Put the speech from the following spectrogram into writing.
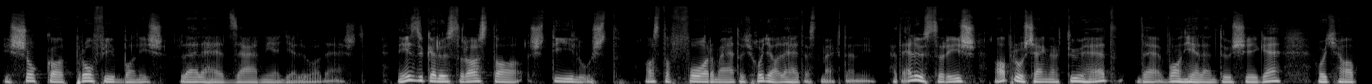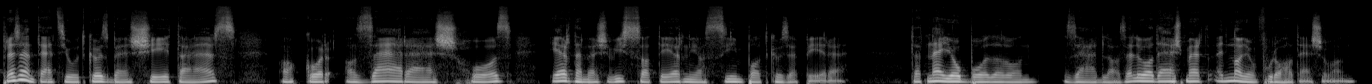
és sokkal profibban is le lehet zárni egy előadást. Nézzük először azt a stílust, azt a formát, hogy hogyan lehet ezt megtenni. Hát először is apróságnak tűnhet, de van jelentősége, hogyha a prezentációt közben sétálsz, akkor a záráshoz érdemes visszatérni a színpad közepére. Tehát ne jobb oldalon zárd le az előadást, mert egy nagyon fura hatása van.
